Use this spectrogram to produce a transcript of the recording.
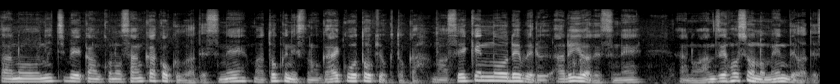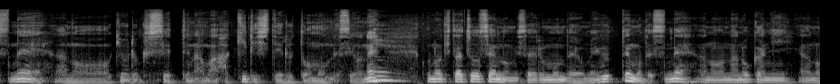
あの日米韓この3カ国はですね、まあ、特にその外交当局とか、まあ、政権のレベルあるいはですねあの安全保障の面ではですねあの協力姿勢っていうのはまあはっきりしていると思うんですよね。えー、この北朝鮮のミサイル問題をめぐってもですねあの7日にあの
